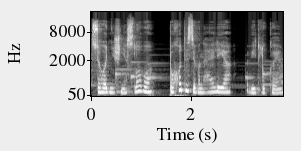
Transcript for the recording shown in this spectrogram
Сьогоднішнє слово походить з Євангелія від Луки.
